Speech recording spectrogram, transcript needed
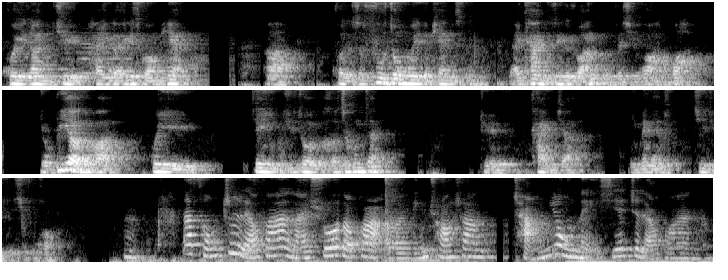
会让你去拍一个 X 光片，啊，或者是负重位的片子。来看你这个软骨的情况好不好？有必要的话，会建议你去做个核磁共振，去看一下里面的具体的情况。嗯，那从治疗方案来说的话，呃，临床上常用哪些治疗方案呢？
